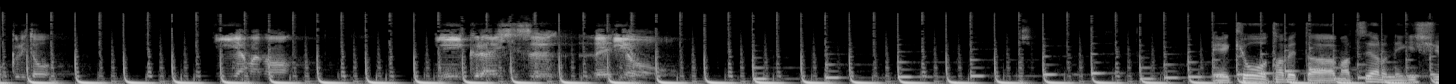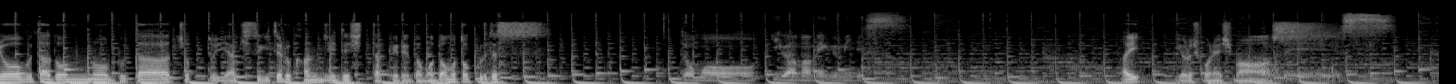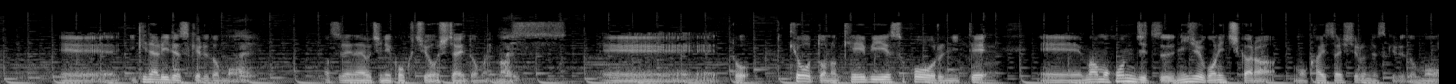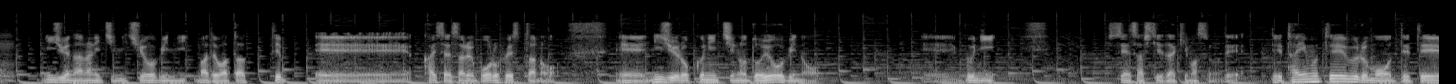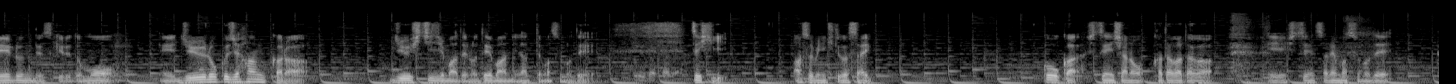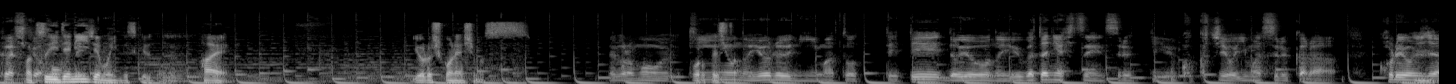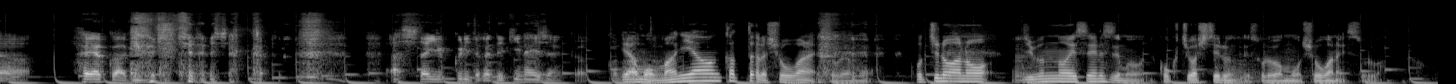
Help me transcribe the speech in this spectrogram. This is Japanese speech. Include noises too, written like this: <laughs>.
とっくりと、飯山の、いいクライシス・レディえー今日食べた松屋のネギ塩豚丼の豚、ちょっと焼きすぎてる感じでしたけれども、どうもとっくりです。どうも、岩間めぐみです。はい。よろしくお願いしま。す。えーいきなりですけれども、はい。忘れないうちに告知をしたいと思います。えーと、京都の KBS ホールにて、うんえーまあもう本日25日からもう開催してるんですけれども、うん27日日曜日にまで渡って、えー開催されるボールフェスタの、えー26日の土曜日の、えー部に出演させていただきますので、で、タイムテーブルも出てるんですけれども、えー16時半から17時までの出番になってますので、ぜひ遊びに来てください。豪華出演者の方々が、えー出演されますので、まあ、ついでにでももいいんですけれども、うんはい。よろしくお願いします。だからもう、金曜の夜に今撮ってて、土曜の夕方には出演するっていう告知を今するから、これをじゃあ、早く上げなきゃいけないじゃんか。<laughs> 明日ゆっくりとかできないじゃんか。いや、もう間に合わんかったらしょうがない。それはもう。<laughs> こっちのあの、うん自分の SNS でも告知はしてるんで、それはもうしょうがないです、それは。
